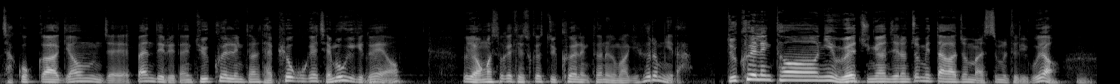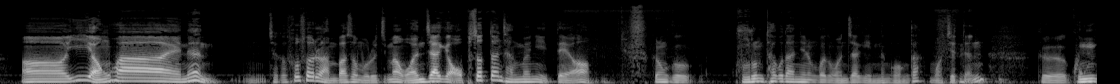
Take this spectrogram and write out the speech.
작곡가 겸 이제 밴드 리더인 듀크 엘링턴의 대표곡의 제목이기도 해요. 그 영화 속에 계속해서 듀크 엘링턴의 음악이 흐릅니다. 듀크 엘링턴이 왜 중요한지는 좀 이따가 좀 말씀을 드리고요. 어, 이 영화에는 음, 제가 소설을 안 봐서 모르지만 원작이 없었던 장면이 있대요. 그럼 그 구름 타고 다니는 건 원작이 있는 건가? 뭐 어쨌든 그 공,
